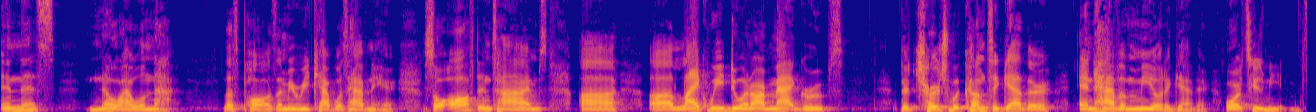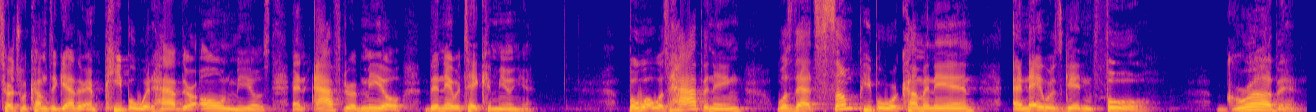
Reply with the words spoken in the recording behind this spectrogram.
in this? No, I will not. Let's pause. Let me recap what's happening here. So, oftentimes, uh, uh, like we do in our MAT groups, the church would come together and have a meal together. Or, excuse me, church would come together and people would have their own meals. And after a meal, then they would take communion. But what was happening was that some people were coming in and they was getting full, grubbing,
